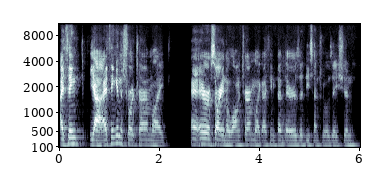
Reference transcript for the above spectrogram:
I think, yeah, I think in the short term, like, or sorry, in the long term, like, I think that there is a decentralization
